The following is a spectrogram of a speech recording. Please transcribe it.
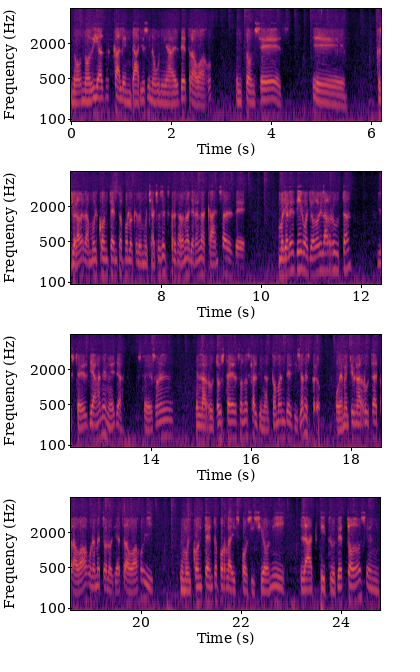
no, no días calendarios, sino unidades de trabajo. Entonces, eh, pues yo la verdad muy contento por lo que los muchachos expresaron ayer en la cancha, desde, como yo les digo, yo doy la ruta y ustedes viajan en ella, ustedes son en la ruta ustedes son los que al final toman decisiones, pero obviamente hay una ruta de trabajo, una metodología de trabajo y, muy contento por la disposición y la actitud de todos en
